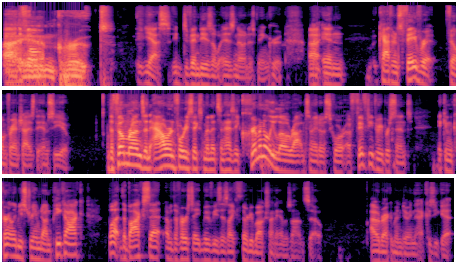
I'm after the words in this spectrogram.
Uh, I film, am Groot. Yes, Vin Diesel is known as being Groot. Uh, in Catherine's favorite film franchise, the MCU. The film runs an hour and 46 minutes and has a criminally low Rotten Tomato score of 53%. It can currently be streamed on Peacock, but the box set of the first eight movies is like 30 bucks on Amazon. So I would recommend doing that because you get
